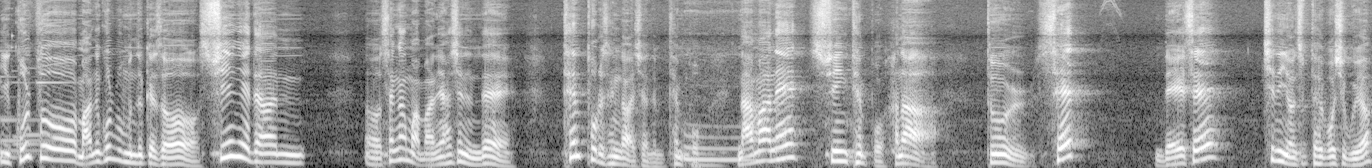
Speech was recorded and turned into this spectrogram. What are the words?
이 골프 많은 골프분들께서 스윙에 대한 어, 생각만 많이 하시는데 템포를 생각하셔야 됩니다. 템포. 나만의 스윙 템포. 하나, 둘, 셋, 넷에 치는 연습도 해보시고요.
